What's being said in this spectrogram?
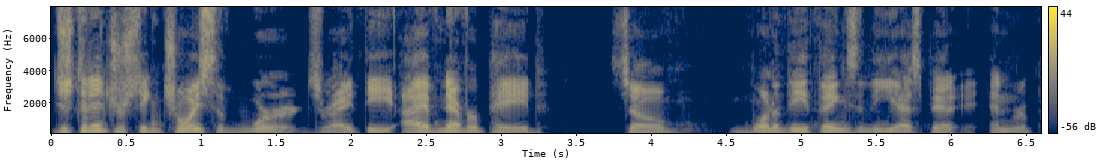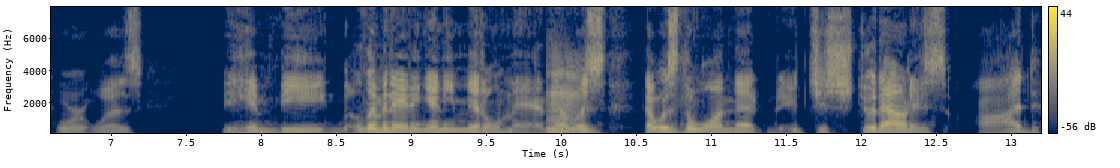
Just an interesting choice of words, right? The I have never paid. So one of the things in the ESPN report was him being eliminating any middleman. That Mhm. was that was the one that it just stood out as odd.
